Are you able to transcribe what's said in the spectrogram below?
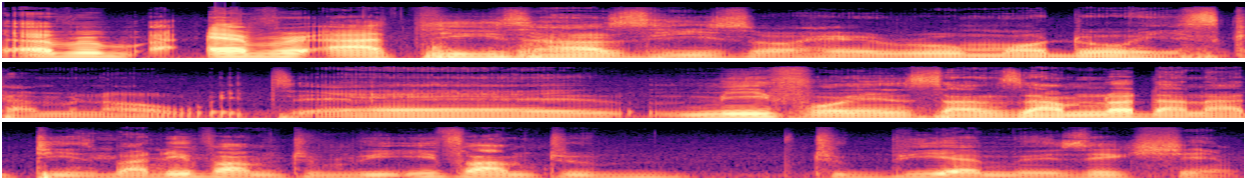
every every artist has his or her role model he's coming out with. Uh, me, for instance, I'm not an artist, but if I'm to be if I'm to to be a musician,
